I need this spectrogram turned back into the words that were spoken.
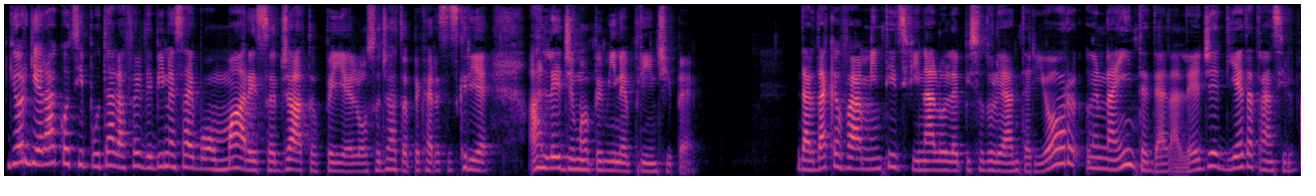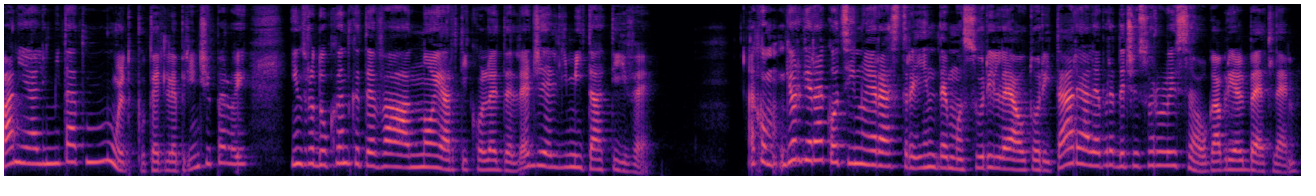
Gheorghe Racoții putea la fel de bine să aibă o mare săgeată pe el, o săgeată pe care se scrie Alege-mă pe mine, principe. Dar dacă vă amintiți finalul episodului anterior, înainte de a-l alege, dieta Transilvaniei a limitat mult puterile principelui, introducând câteva noi articole de lege limitative. Acum, Gheorghe Racoții nu era străin de măsurile autoritare ale predecesorului său, Gabriel Betlen.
